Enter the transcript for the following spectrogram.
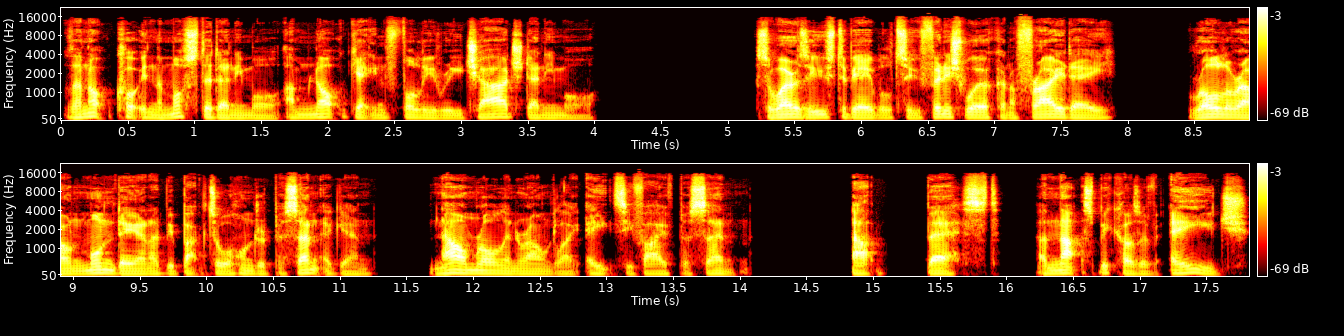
they're not cutting the mustard anymore. I'm not getting fully recharged anymore. So, whereas I used to be able to finish work on a Friday, roll around Monday, and I'd be back to 100% again, now I'm rolling around like 85% at best. And that's because of age.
